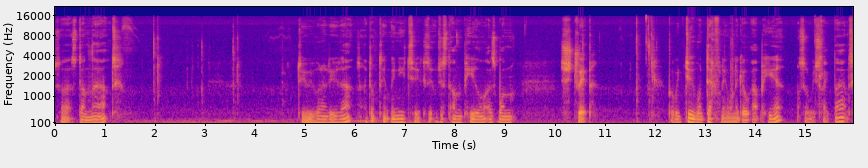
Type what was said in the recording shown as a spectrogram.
So that's done that. Do we want to do that? I don't think we need to because it will just unpeel as one strip. But we do want definitely want to go up here so we select that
